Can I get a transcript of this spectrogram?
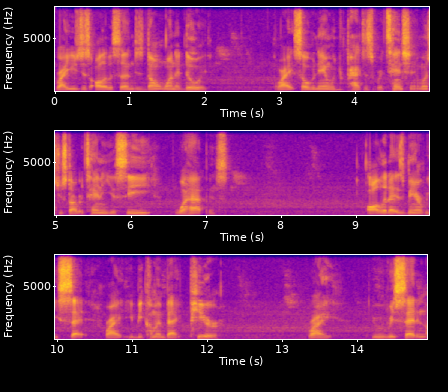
right? You just all of a sudden just don't want to do it, right? So then when you practice retention, once you start retaining your seed, what happens? All of that is being reset, right? You be coming back pure, right? You resetting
